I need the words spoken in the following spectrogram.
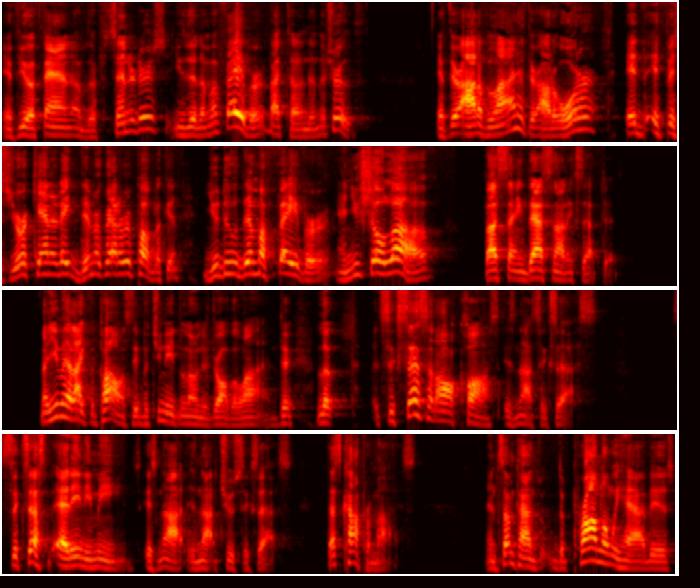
If you're a fan of the senators, you do them a favor by telling them the truth. If they're out of line, if they're out of order, if it's your candidate, Democrat or Republican, you do them a favor and you show love by saying that's not accepted. Now, you may like the policy, but you need to learn to draw the line. Look, success at all costs is not success. Success at any means is not, is not true success. That's compromise. And sometimes the problem we have is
